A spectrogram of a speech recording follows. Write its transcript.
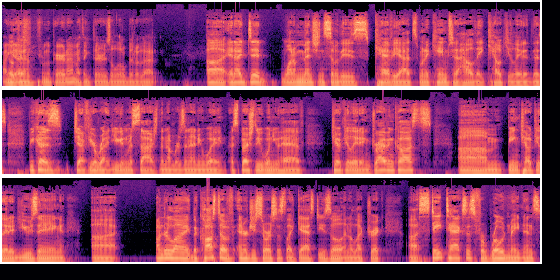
I guess, from the paradigm. I think there is a little bit of that. Uh, and I did want to mention some of these caveats when it came to how they calculated this, because Jeff, you're right. You can massage the numbers in any way, especially when you have calculating driving costs, um, being calculated using uh, underlying the cost of energy sources like gas, diesel, and electric, uh, state taxes for road maintenance,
